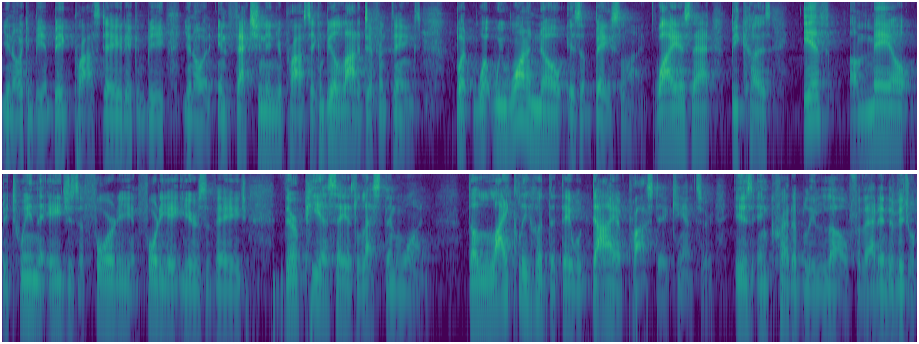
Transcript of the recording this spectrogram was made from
you know, it can be a big prostate, it can be, you know, an infection in your prostate, it can be a lot of different things. But what we want to know is a baseline. Why is that? Because if a male between the ages of 40 and 48 years of age, their PSA is less than one, the likelihood that they will die of prostate cancer is incredibly low for that individual.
